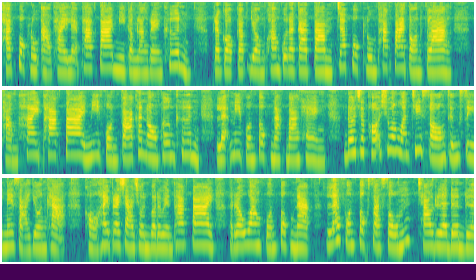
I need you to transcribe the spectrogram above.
พัดปกคลุมอ่าวไทยและภาคใต้มีกำลังแรงขึ้น ประกอบกับยอมความกดอากาศต่ำจะปกคลุมภาคใต้ตอนกลางทำให้ภาคใต้มีฝนฟ้าขนองเพิ่มขึ้น และมีฝนตกหนักบางแห่ง โดยเฉพาะช่วงวันที่ 2 ถึง 4 เมษายนค่ะขออให้ประชาชนบริเวณภาคใต้ ระวังฝนตกหนัก และฝนตกสะสม ชาวเรือเดินเรือ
